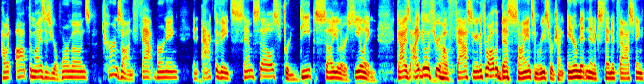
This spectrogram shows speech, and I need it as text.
how it optimizes your hormones, turns on fat burning, and activates stem cells for deep cellular healing. Guys, I go through how fasting, I go through all the best science and research on intermittent and extended fasting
